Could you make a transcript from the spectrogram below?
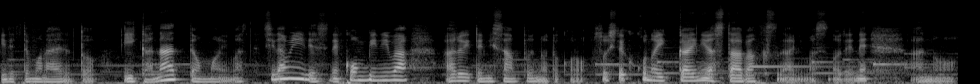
入れてもらえるといいかなって思いますちなみにですねコンビニは歩いて23分のところそしてここの1階にはスターバックスがありますのでねあの、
